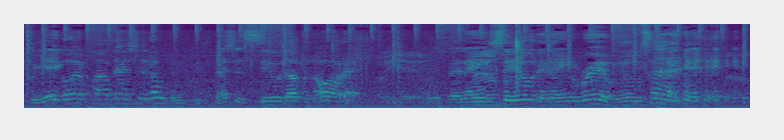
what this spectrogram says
But yeah, go ahead and pop that shit open that shit's sealed up and all that. Oh yeah. If it ain't sealed, it ain't real. You know what I'm saying?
